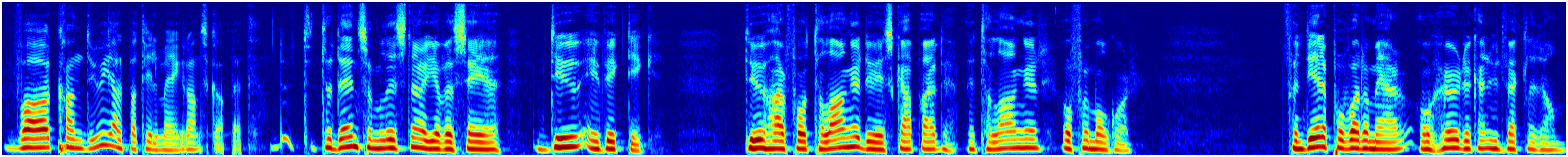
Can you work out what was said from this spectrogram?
Vad kan du hjälpa till med i grannskapet? Till den som lyssnar, jag vill säga, du är viktig. Du har fått talanger, du är skapad med talanger och förmågor. Fundera på vad de är och hur du kan utveckla dem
